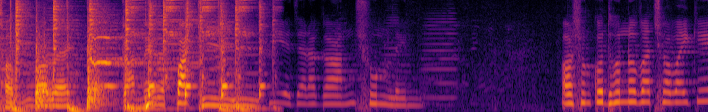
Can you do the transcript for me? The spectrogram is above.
সুন্দর এক গানের পাখি। যারা গান শুনলেন। অসংখ্য ধন্যবাদ সবাইকে।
